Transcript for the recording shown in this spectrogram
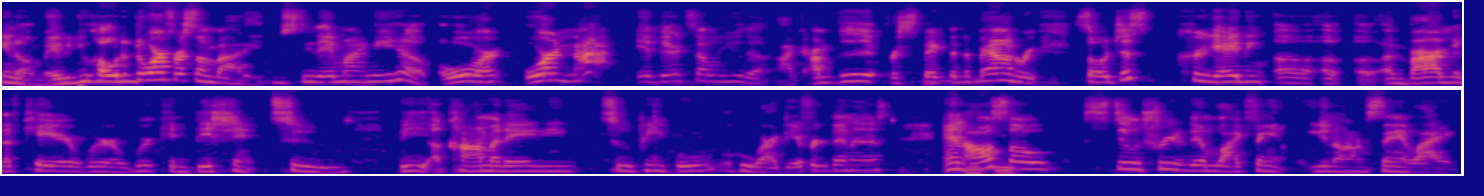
you know, maybe you hold a door for somebody you see they might need help, or or not if they're telling you that like I'm good, respecting the boundary. So just creating a, a, a environment of care where we're conditioned to be accommodating to people who are different than us, and mm-hmm. also still treating them like family. You know what I'm saying? Like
